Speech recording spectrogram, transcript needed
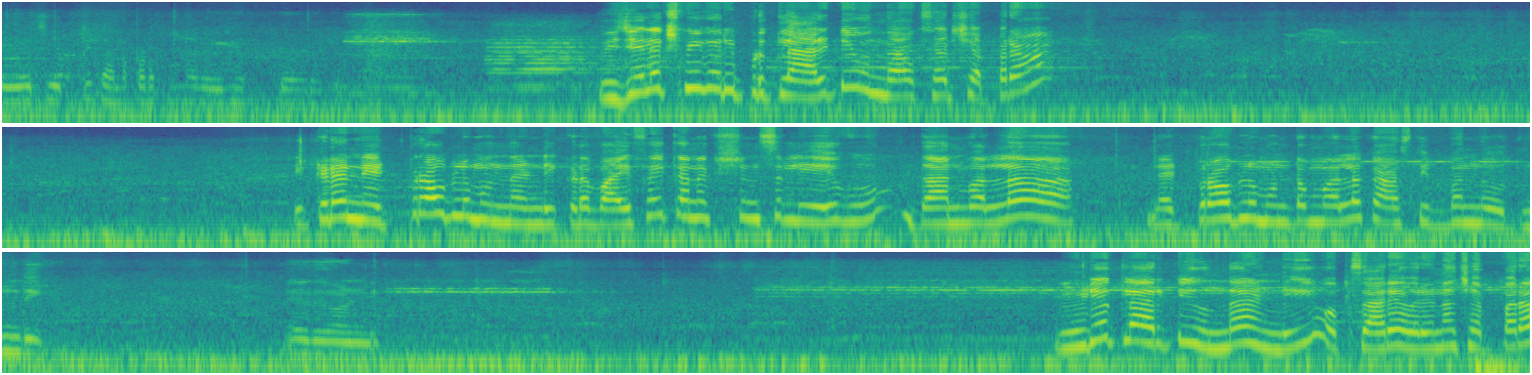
పేరు చెప్పి కనపడుతున్నారు ఏం విజయలక్ష్మి గారు ఇప్పుడు క్లారిటీ ఉందా? ఒకసారి చెప్పరా? ఇక్కడ నెట్ ప్రాబ్లం ఉందండి. ఇక్కడ వైఫై కనెక్షన్స్ లేవు. దానివల్ల నెట్ ప్రాబ్లం ఉండటం వల్ల కాస్త ఇబ్బంది అవుతుంది. ఇదిగోండి. వీడియో క్లారిటీ ఉందా అండి? ఒకసారి ఎవరైనా చెప్పరా?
